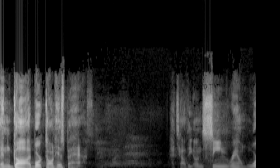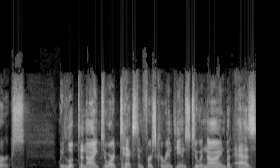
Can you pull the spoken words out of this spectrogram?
and God worked on his behalf. That's how the unseen realm works. We look tonight to our text in 1 Corinthians 2 and 9, but as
